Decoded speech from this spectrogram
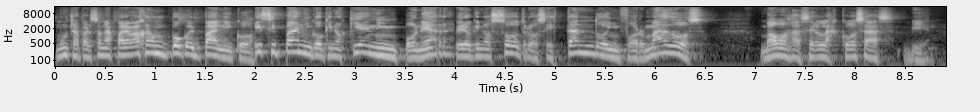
muchas personas para bajar un poco el pánico. Ese pánico que nos quieren imponer, pero que nosotros, estando informados, vamos a hacer las cosas bien.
